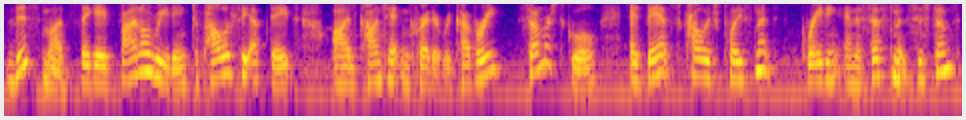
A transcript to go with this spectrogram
This month, they gave final reading to policy updates on content and credit recovery, summer school, advanced college placement, grading and assessment systems,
